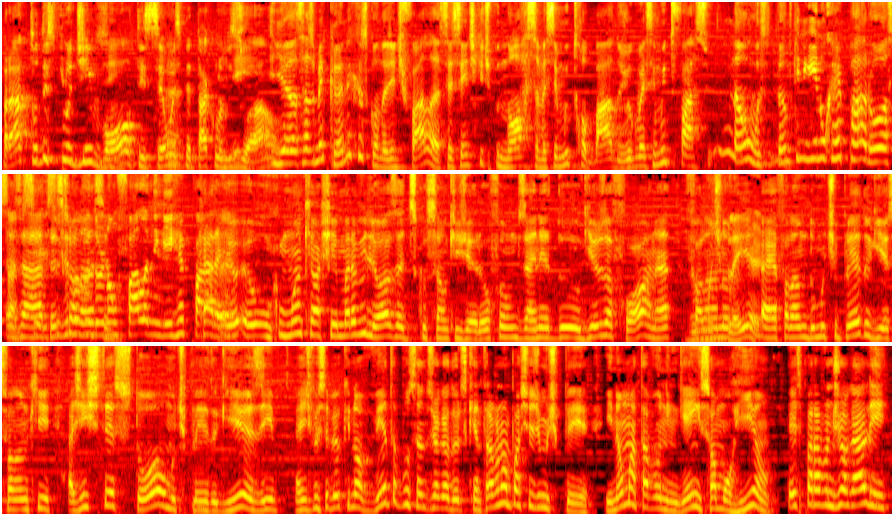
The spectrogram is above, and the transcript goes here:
pra tudo explodir em volta e ser um espetáculo visual. E, e essas mecânicas, quando a gente fala, você sente que, tipo, nossa, vai ser muito roubado, o jogo vai ser muito fácil. Não, você- tanto que ninguém nunca reparou, sabe? Exato, se, se o é o desenvolvedor não fala, ninguém repara. Cara, eu, eu- uma que eu achei maravilhosa a discussão que gerou foi um designer do Gears of War, né? Do multiplayer? É, falando do multiplayer do Gears, falando que a gente testou o multiplayer do Gears e a gente percebeu que 90% dos jogadores que entravam numa partida de multiplayer e não matavam ninguém, só morriam, eles paravam de jogar ali.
